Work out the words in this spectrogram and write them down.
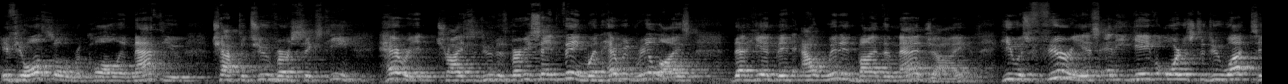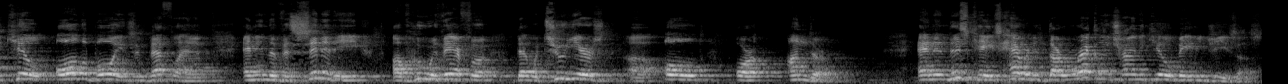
If you also recall in Matthew chapter 2, verse 16, Herod tries to do this very same thing. When Herod realized that he had been outwitted by the Magi, he was furious and he gave orders to do what? To kill all the boys in Bethlehem and in the vicinity of who were there for that were two years uh, old or under. And in this case, Herod is directly trying to kill baby Jesus,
